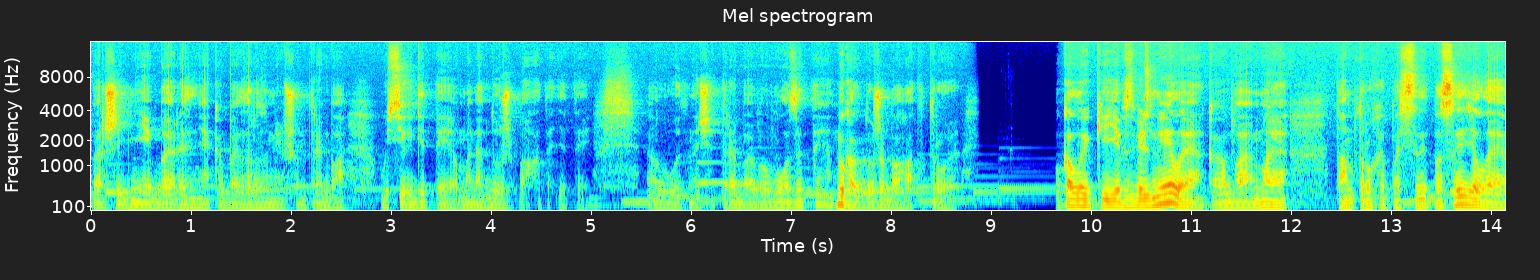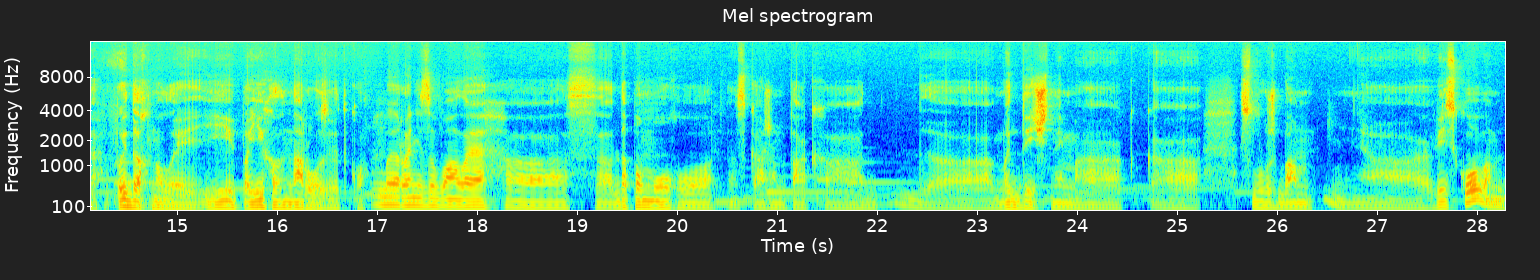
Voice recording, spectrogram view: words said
Перші дні березня я зрозумів, що треба усіх дітей, а в мене дуже багато дітей. От, значить, треба вивозити. Ну як дуже багато, троє. Коли Київ звільнили, ми там трохи посиділи, видихнули і поїхали на розвідку. Ми організували допомогу, скажімо так, медичним е, е, службам е, військовим.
